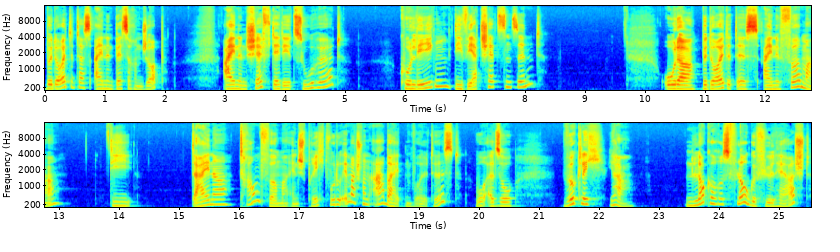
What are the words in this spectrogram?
Bedeutet das einen besseren Job? Einen Chef, der dir zuhört? Kollegen, die wertschätzend sind? Oder bedeutet es eine Firma, die deiner Traumfirma entspricht, wo du immer schon arbeiten wolltest, wo also wirklich, ja, ein lockeres Flow-Gefühl herrscht,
